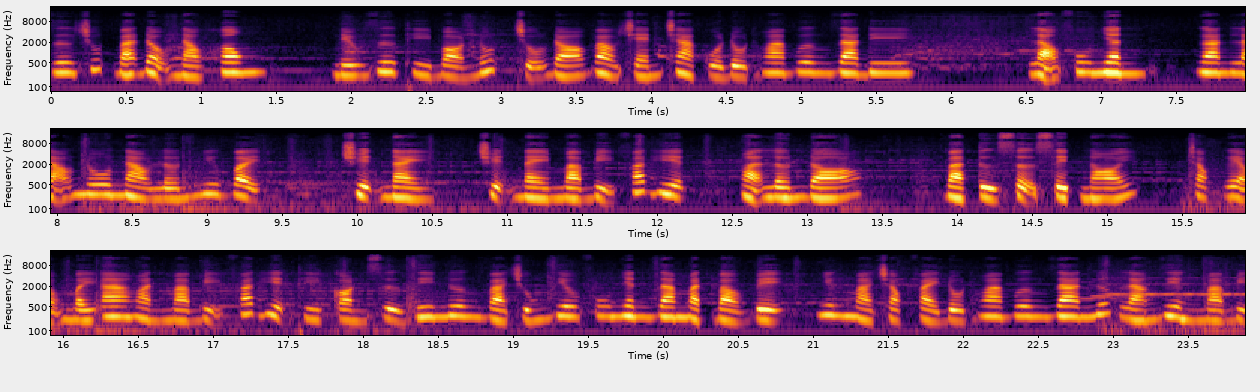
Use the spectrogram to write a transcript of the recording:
dư chút bá đậu nào không? Nếu dư thì bỏ nút chỗ đó vào chén trà của đột hoa vương ra đi. Lão phu nhân, gan lão nô nào lớn như vậy? Chuyện này, chuyện này mà bị phát hiện, họa lớn đó. Bà tử sợ sệt nói, chọc ghẹo mấy A hoàn mà bị phát hiện thì còn sử di nương và chúng diêu phu nhân ra mặt bảo vệ. Nhưng mà chọc phải đột hoa vương ra nước láng giềng mà bị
